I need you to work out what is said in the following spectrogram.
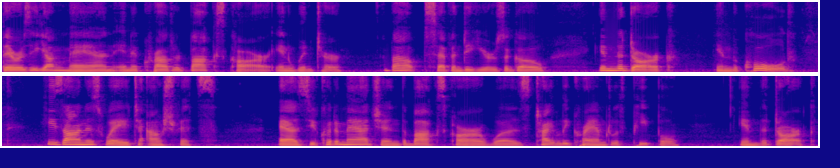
there is a young man in a crowded boxcar in winter, about 70 years ago, in the dark, in the cold. He's on his way to Auschwitz. As you could imagine, the boxcar was tightly crammed with people, in the dark,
